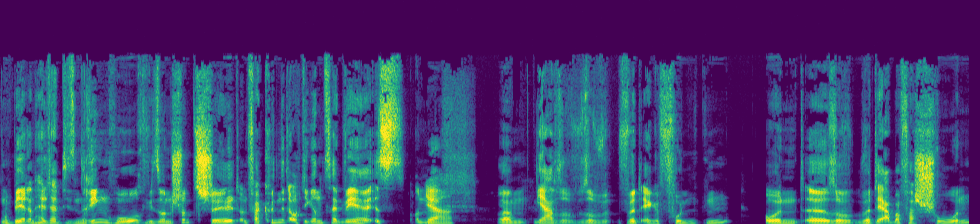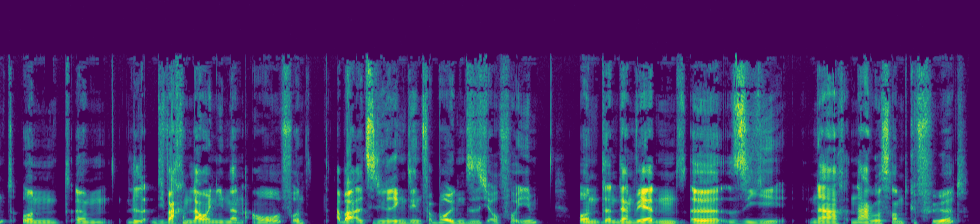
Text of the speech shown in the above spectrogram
Und Bären hält halt diesen Ring hoch wie so ein Schutzschild und verkündet auch die ganze Zeit, wer er ist. Und Ja, ähm, ja, so, so wird er gefunden und äh, so wird er aber verschont und ähm, die Wachen lauern ihm dann auf und aber als sie den Ring sehen, verbeugen sie sich auch vor ihm und dann, dann werden äh, sie nach Nagosrond geführt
